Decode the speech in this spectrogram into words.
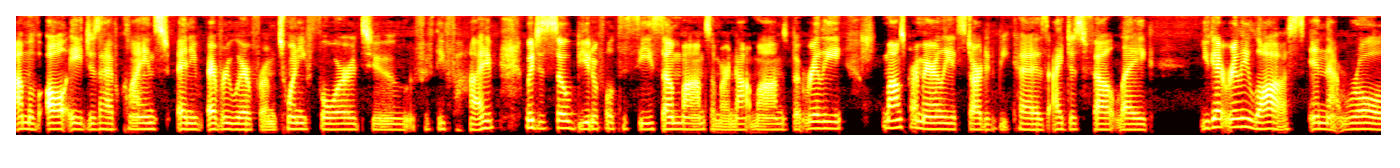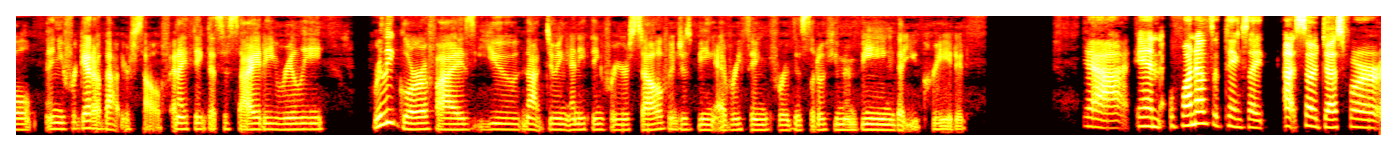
um, of all ages. I have clients any everywhere from 24 to 55, which is so beautiful to see. Some moms, some are not moms, but really, moms primarily. It started because I just felt like you get really lost in that role and you forget about yourself. And I think that society really really glorifies you not doing anything for yourself and just being everything for this little human being that you created. Yeah. And one of the things I, uh, so just for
